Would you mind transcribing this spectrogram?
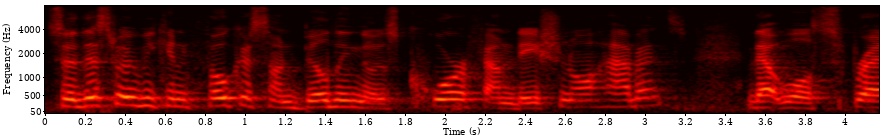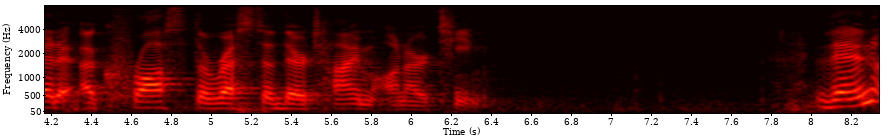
So this way we can focus on building those core foundational habits that will spread across the rest of their time on our team. Then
